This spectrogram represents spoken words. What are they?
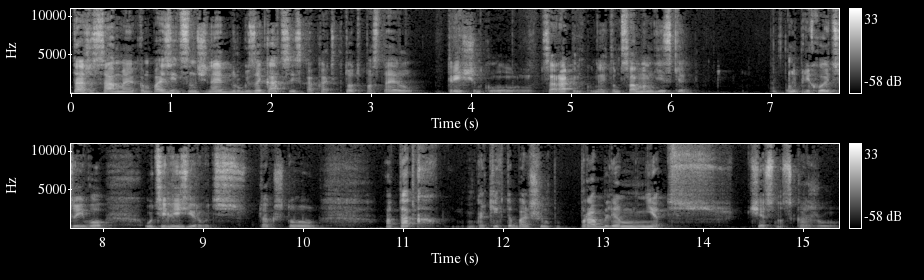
та же самая композиция начинает вдруг заикаться и скакать. Кто-то поставил трещинку, царапинку на этом самом диске, и приходится его утилизировать. Так что, а так каких-то больших проблем нет, честно скажу.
